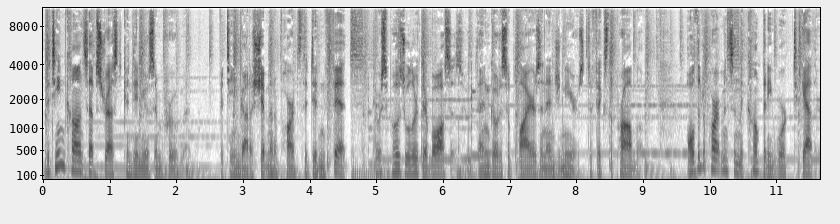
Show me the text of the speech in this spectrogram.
The team concept stressed continuous improvement. If a team got a shipment of parts that didn't fit, they were supposed to alert their bosses, who'd then go to suppliers and engineers to fix the problem. All the departments in the company worked together.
